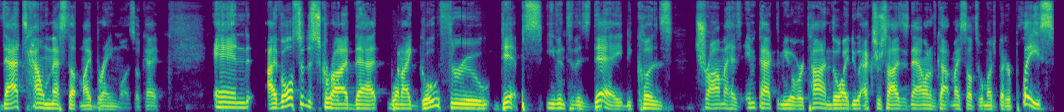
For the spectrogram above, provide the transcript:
That's how messed up my brain was. Okay. And I've also described that when I go through dips, even to this day, because trauma has impacted me over time, though I do exercises now and I've gotten myself to a much better place,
